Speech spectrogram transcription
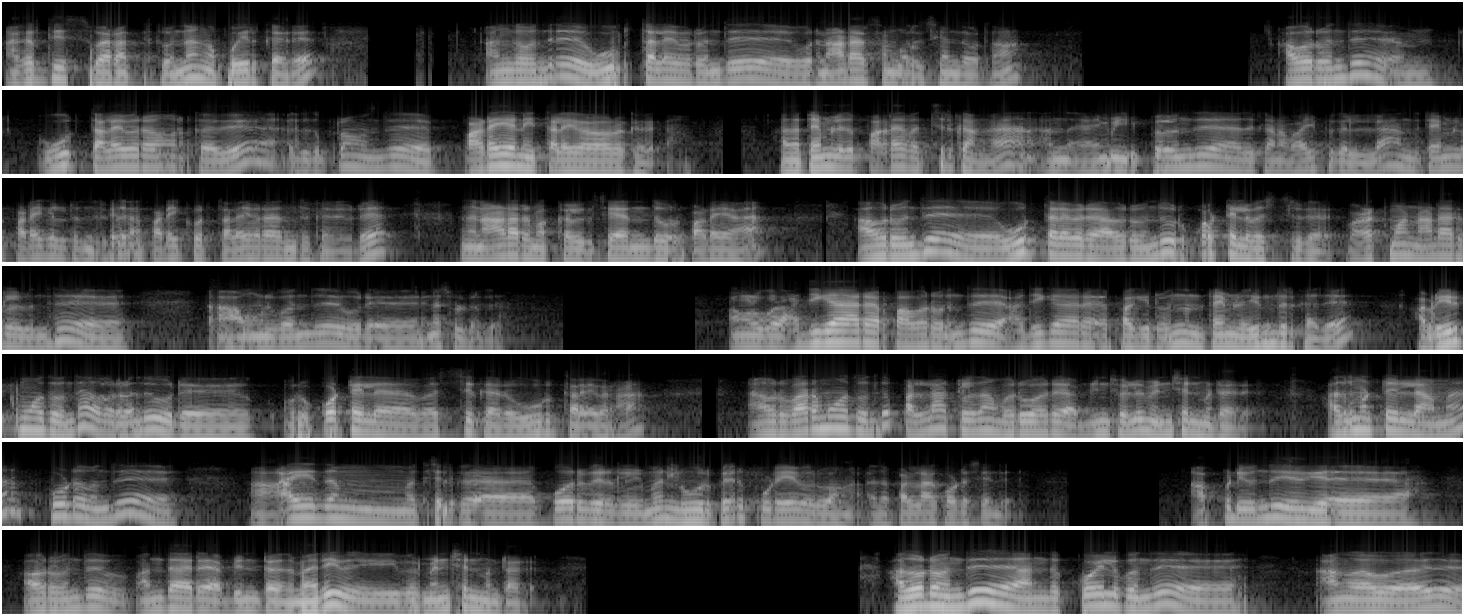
அகத்தீஸ்வரத்துக்கு வந்து அங்கே போயிருக்காரு. அங்கே வந்து ஊர் தலைவர் வந்து ஒரு நாடார் சமூகத்தை சேர்ந்தவர் தான். அவர் வந்து ஊர் தலைவராகவும் இருக்காரு. அதுக்கப்புறம் வந்து படையணி தலைவராகவும் இருக்காரு. அந்த டைமில் இது படை வச்சிருக்காங்க. அந்த ஐ மீன் இப்போ வந்து அதுக்கான வாய்ப்புகள் இல்லை. அந்த டைமில் படைகள் இருந்திருக்கு. அந்த படைக்கு ஒரு தலைவராக இருந்திருக்காரு அவர் அந்த நாடார் மக்கள் சேர்ந்த ஒரு படையாக அவர் வந்து ஊர் தலைவர் அவர் வந்து ஒரு கோட்டையில் வச்சிருக்காரு. வழக்கமாக நாடார்கள் வந்து அவங்களுக்கு வந்து ஒரு என்ன சொல்கிறது அவங்களுக்கு ஒரு அதிகார பவர் வந்து அதிகார பகிர்வு வந்து அந்த டைமில் இருந்திருக்காது. அப்படி இருக்கும்போது வந்து அவர் வந்து ஒரு ஒரு கோட்டையில் வச்சிருக்காரு ஊர் தலைவராக அவர் வரும்போது வந்து பல்லாக்கில் தான் வருவார் அப்படின்னு சொல்லி மென்ஷன் பண்ணுறாரு அது மட்டும் இல்லாமல் கூட வந்து ஆயுதம் வச்சிருக்க போர் வீரர்கள் மாதிரி நூறு பேர் கூடயே வருவாங்க அந்த பல்லாக்கோட சேர்ந்து. அப்படி வந்து அவர் வந்து வந்தார் அப்படின்ற மாதிரி இவர் மென்ஷன் பண்ணுறாரு அதோட வந்து அந்த கோயிலுக்கு வந்து அங்கே இது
